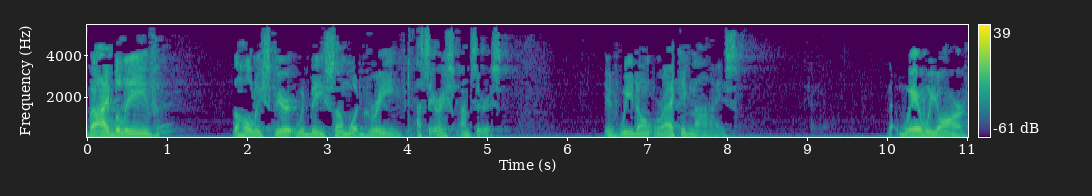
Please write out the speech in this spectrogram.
but I believe the Holy Spirit would be somewhat grieved. I serious, I'm serious. If we don't recognize that where we are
